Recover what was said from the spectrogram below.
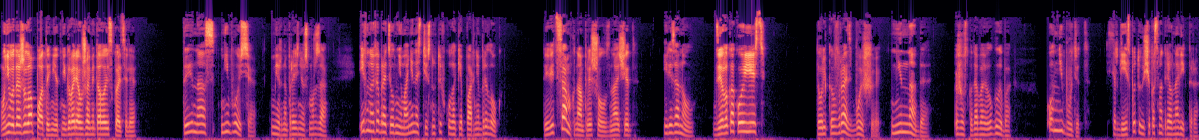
«У него даже лопаты нет, не говоря уже о металлоискателе». «Ты нас не бойся», — мирно произнес Мурза. И вновь обратил внимание на стиснутый в кулаке парня брелок. «Ты ведь сам к нам пришел, значит...» И резанул. «Дело какое есть!» «Только врать больше не надо», — жестко добавил Глыба. «Он не будет». Сергей испытующе посмотрел на Виктора.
